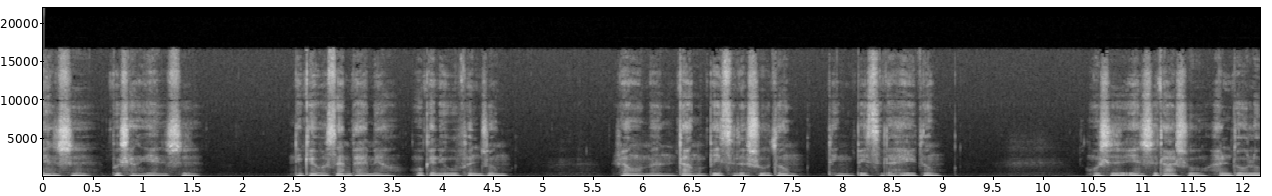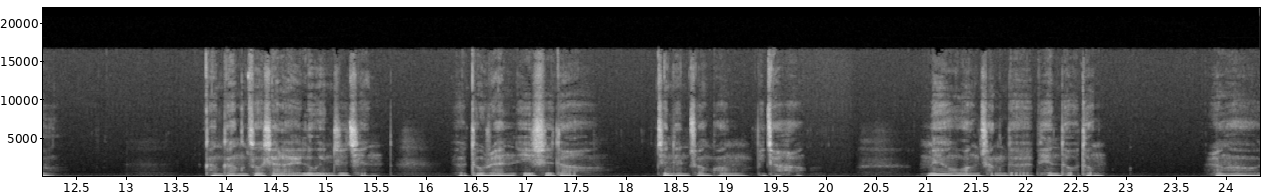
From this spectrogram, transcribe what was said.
厌世不想掩饰，你给我三百秒，我给你五分钟，让我们当彼此的树洞，听彼此的黑洞。我是厌世大叔韩多路。刚刚坐下来录音之前，又突然意识到今天状况比较好，没有往常的偏头痛，然后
